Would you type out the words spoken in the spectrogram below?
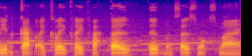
រៀនកាត់ឲ្យខ្លីៗខ្លះទៅ ទើបមិនសូវស្មុគស្មាញ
